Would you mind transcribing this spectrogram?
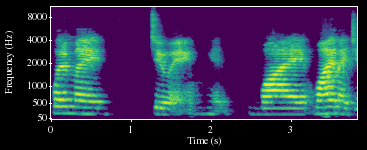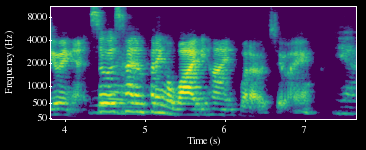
what am I doing? And why why am I doing it? So it's Yeah. kind of putting a why behind what I was doing. Yeah,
